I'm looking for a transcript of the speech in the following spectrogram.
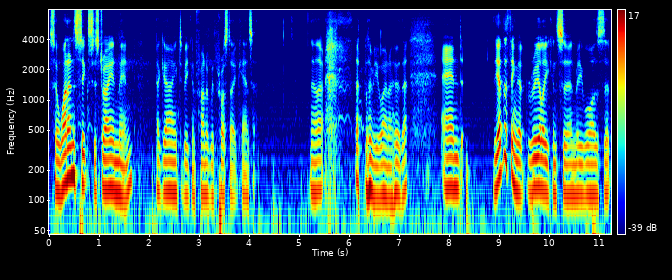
So, one in six Australian men are going to be confronted with prostate cancer. Now, that, that blew me away when I heard that. And the other thing that really concerned me was that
